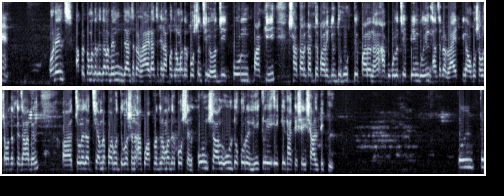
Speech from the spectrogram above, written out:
হ্যাঁ। অরেঞ্জ আপনাকে আমাদেরকে জানাবেন যে আনসারটা রাইট আছে কিনা আপনাদের আমাদের কোশ্চেন ছিল যে কোন পাখি সাঁতার কাটতে পারে কিন্তু উঠতে পারে না। আপু বলেছে পেঙ্গুইন আনসারটা রাইট কিনা অবশ্যই অবশ্যই আমাদেরকে জানাবেন। চলে যাচ্ছি আমরা পরবর্তী কোশ্চেন আপু আপনাদের আমাদের কোশ্চেন কোন শাল উল্টো করে লিখলে একে থাকে সেই শালটি কি? উল্টো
